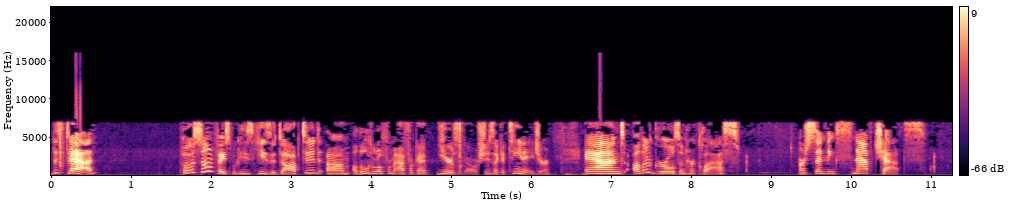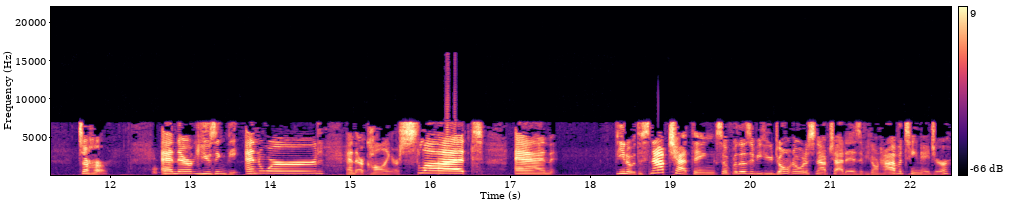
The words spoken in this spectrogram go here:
this dad posts on Facebook. He's he's adopted um, a little girl from Africa years ago. She's like a teenager, and other girls in her class are sending Snapchats to her, and they're using the N word, and they're calling her slut, and you know the Snapchat thing. So for those of you who don't know what a Snapchat is, if you don't have a teenager,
